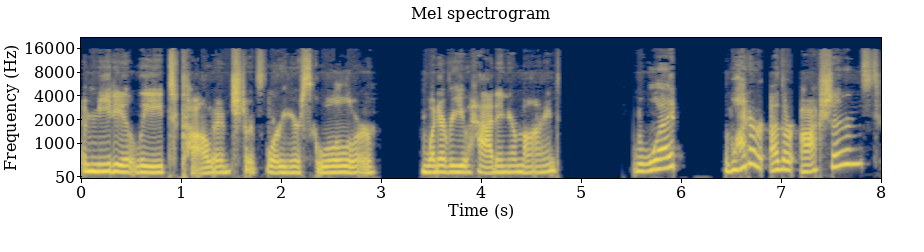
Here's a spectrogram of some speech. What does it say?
immediately to college or four year school or whatever you had in your mind, what, what are other options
